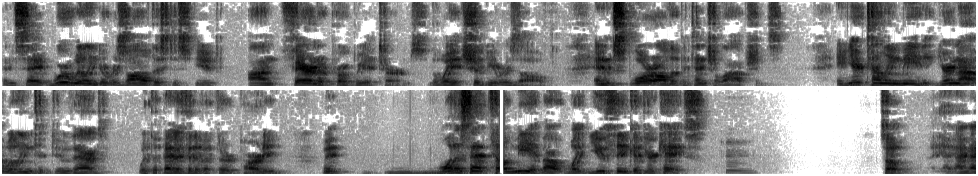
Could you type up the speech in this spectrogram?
and say we're willing to resolve this dispute on fair and appropriate terms, the way it should be resolved, and explore all the potential options, and you're telling me that you're not willing to do that with the benefit of a third party, I mean, what does that tell me about what you think of your case? Mm. So, I, I,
